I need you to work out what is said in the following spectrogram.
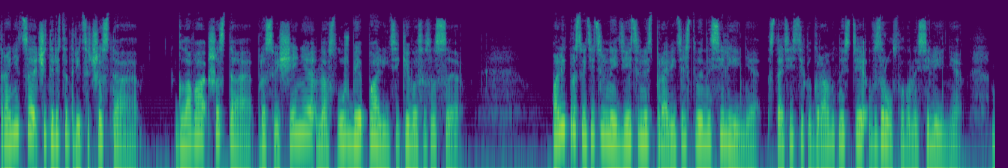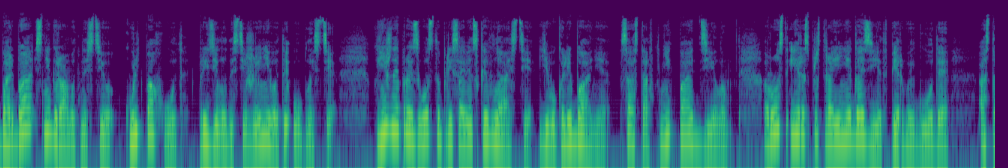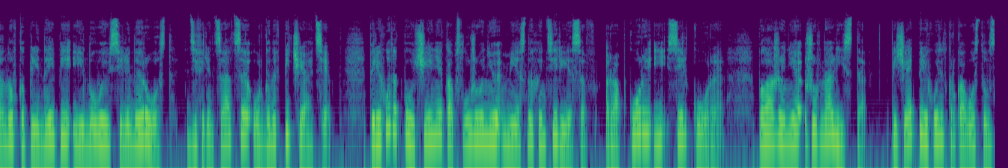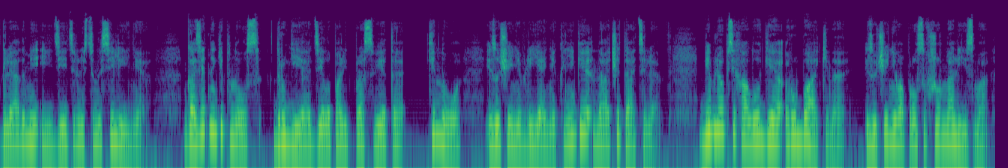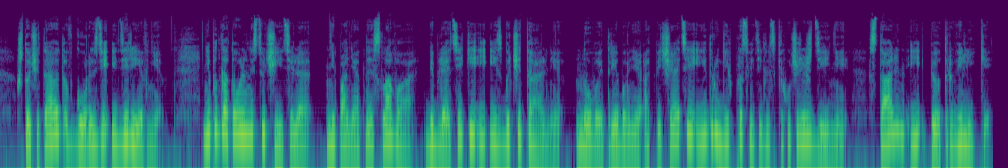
Страница 436. Глава 6. Просвещение на службе политики в СССР. Политпросветительная деятельность правительства и населения, статистика грамотности взрослого населения, борьба с неграмотностью, культ-поход, пределы достижений в этой области, книжное производство при советской власти, его колебания, состав книг по отделам, рост и распространение газет в первые годы, остановка при НЭПе и новый усиленный рост, дифференциация органов печати, переход от поучения к обслуживанию местных интересов, рабкоры и селькоры, положение журналиста, печать переходит к руководству взглядами и деятельностью населения, газетный гипноз, другие отделы политпросвета, кино, изучение влияния книги на читателя, библиопсихология Рубакина, изучение вопросов журнализма, что читают в городе и деревне, неподготовленность учителя, непонятные слова, библиотеки и избы читальни, новые требования от печати и других просветительских учреждений, Сталин и Петр Великий.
